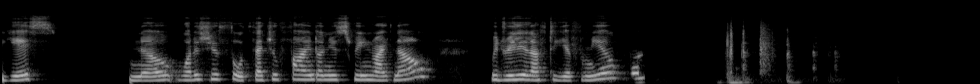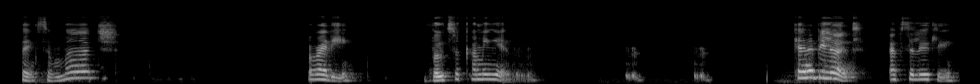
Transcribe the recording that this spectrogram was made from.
Yes, no. What is your thoughts that you'll find on your screen right now? We'd really love to hear from you. Thanks so much. Alrighty, votes are coming in. Can it be learned? Absolutely.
